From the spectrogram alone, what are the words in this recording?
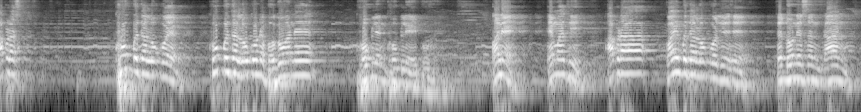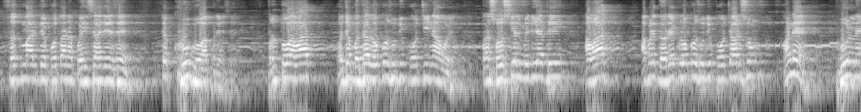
આપણા ખૂબ બધા લોકોએ ખૂબ બધા લોકોને ભગવાને ખોબલે ને ખોબલે આપ્યું છે અને એમાંથી આપણા કઈ બધા લોકો જે છે, તે ડોનેશન દાન, સદમાર્ગે પોતાના પૈસા જે છે, તે ખૂબ વાપરે છે. પરંતુ આ વાત હજુ બધા લોકો સુધી પહોંચી ના હોય. તો આ સોશિયલ મીડિયાથી આ વાત આપણે દરેક લોકો સુધી પહોંચાડશું અને ફૂલ ને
